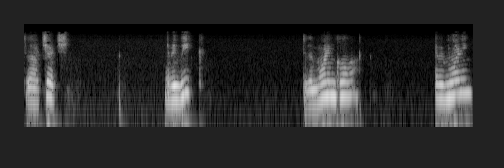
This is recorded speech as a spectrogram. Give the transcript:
to our church every week, to the morning call, every morning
